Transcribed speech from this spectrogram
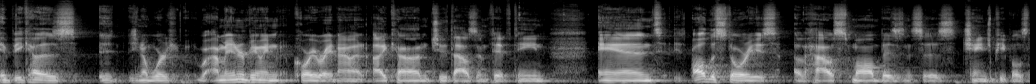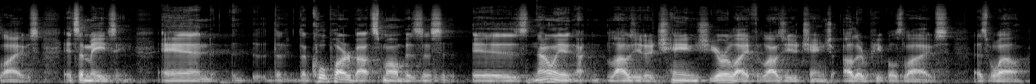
it because it, you know we're I'm interviewing Cory right now at Icon 2015, and all the stories of how small businesses change people's lives. It's amazing, and the the cool part about small business is not only it allows you to change your life, it allows you to change other people's lives as well.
